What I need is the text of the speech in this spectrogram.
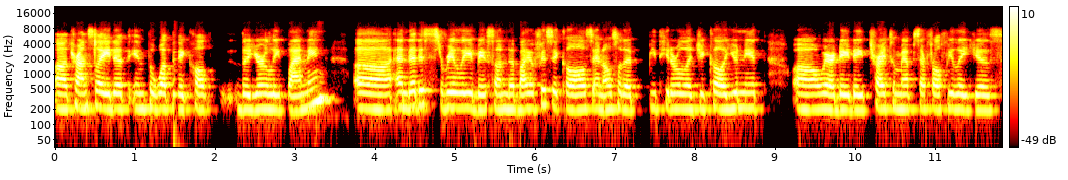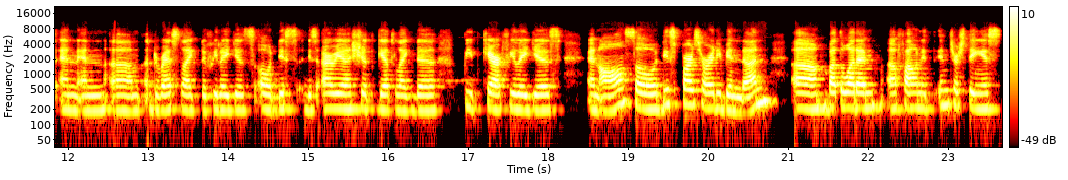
uh, translated into what they call the yearly planning. Uh, and that is really based on the biophysicals and also the peat hydrological unit uh, where they, they try to map several villages and, and um, address like the villages, oh, this, this area should get like the peat care villages and all. So this part's already been done. Uh, but what I'm uh, found it interesting is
